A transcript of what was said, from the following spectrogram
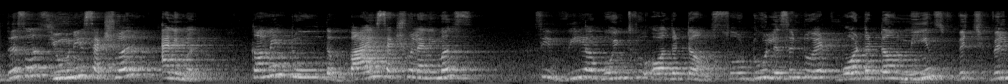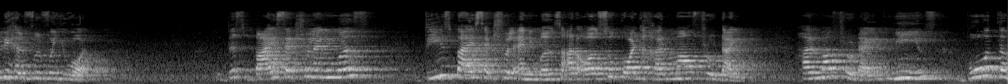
this is unisexual animal. Coming to the bisexual animals, see we are going through all the terms. So do listen to it what the term means which will be helpful for you all. This bisexual animals these bisexual animals are also called hermaphrodite. Hermaphrodite means both the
